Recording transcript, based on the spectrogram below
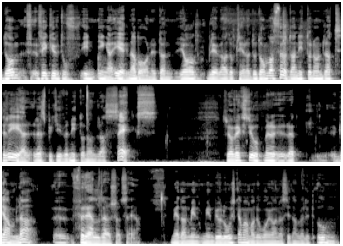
de fick ju in, inga egna barn utan jag blev adopterad och de var födda 1903 respektive 1906. Så jag växte ju upp med rätt gamla eh, föräldrar så att säga. Medan min, min biologiska mamma då var ju å andra sidan väldigt ung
